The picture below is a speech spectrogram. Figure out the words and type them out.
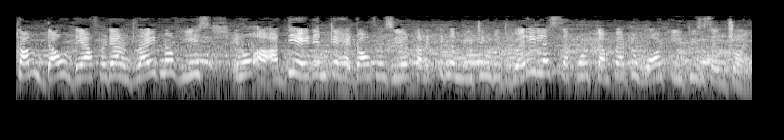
come down day after day. And right now he is, you know, uh, at the ADMK head office here, conducting a meeting with very less support compared to what EPS is enjoying.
